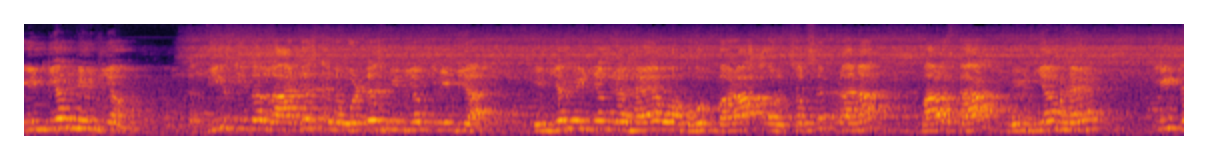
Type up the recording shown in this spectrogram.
Indian museum this is the largest and oldest museum in India Indian museum जो है वह बहुत बड़ा और सबसे पुराना भारत का म्यूज़ियम है। It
